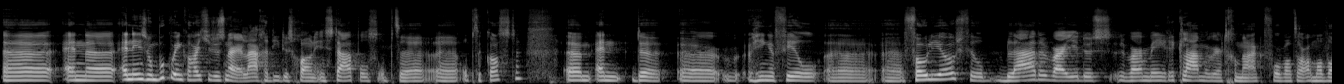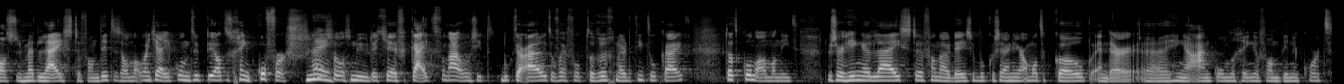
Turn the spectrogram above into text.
Eh, en, eh, en in zo'n boekwinkel had je dus, nou ja, lagen die dus gewoon in stapels op de, eh, op de kasten. Ehm, en de, er hingen veel folio's, veel bladen, waar je dus, waarmee reclame werd gemaakt voor wat er allemaal was. Dus met lijsten van dit is allemaal. Want ja, je kon natuurlijk, je had dus geen koffers, hè, Nee. zoals nu, dat je even kijkt van nou, hoe ziet het boek eruit? Of even op de rug naar de titel kijkt. Dat kon allemaal niet. Dus er hingen lijsten van, nou, deze boeken zijn hier allemaal te koop. En daar hingen aankondigingen van binnenkort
